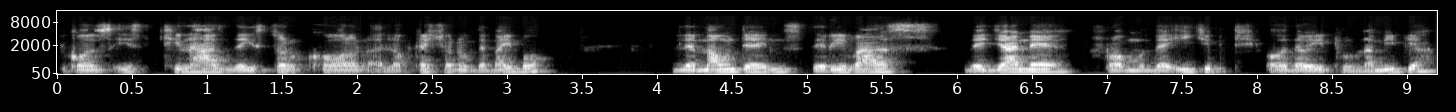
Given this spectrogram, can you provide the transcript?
because it still has the historical location of the Bible, the mountains, the rivers, the journey from the Egypt all the way to Namibia.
